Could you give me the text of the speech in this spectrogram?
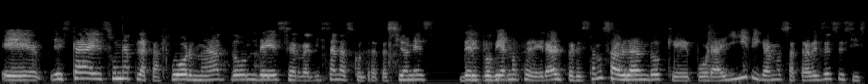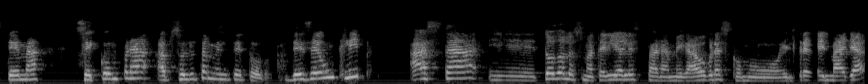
Eh, esta es una plataforma donde se realizan las contrataciones del gobierno federal, pero estamos hablando que por ahí, digamos, a través de ese sistema se compra absolutamente todo, desde un clip hasta eh, todos los materiales para megaobras como el Tren Maya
